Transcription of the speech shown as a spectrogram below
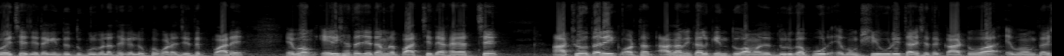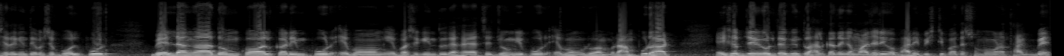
রয়েছে, যেটা কিন্তু দুপুরবেলা থেকে লক্ষ্য করা যেতে পারে। এবং এরই সাথে যেটা আমরা পাচ্ছি দেখা যাচ্ছে, আঠেরো তারিখ, অর্থাৎ আগামীকাল কিন্তু আমাদের দুর্গাপুর এবং শিউরি তার সাথে কাটোয়া এবং তার সাথে কিন্তু এপাশে বোলপুর বেলডাঙ্গা, দমকল, করিমপুর এবং এপাশে কিন্তু দেখা যাচ্ছে জঙ্গিপুর এবং রাম- রামপুরহাট। এইসব জায়গাগুলিতেও কিন্তু হালকা থেকে মাঝারি ও ভারী বৃষ্টিপাতের সম্ভাবনা থাকবে।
